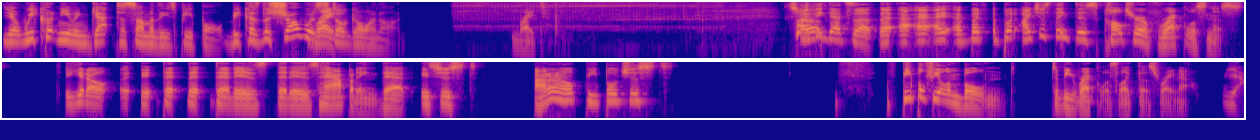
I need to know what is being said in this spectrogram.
you know, we couldn't even get to some of these people because the show was Right. still going on. Right. So Uh, I think that's a. I, I, I, but but I just think this culture of recklessness, you know, it, that that that is that is happening. That it's just, I don't know. People just, f- people feel emboldened to be reckless like this right now, Yeah.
